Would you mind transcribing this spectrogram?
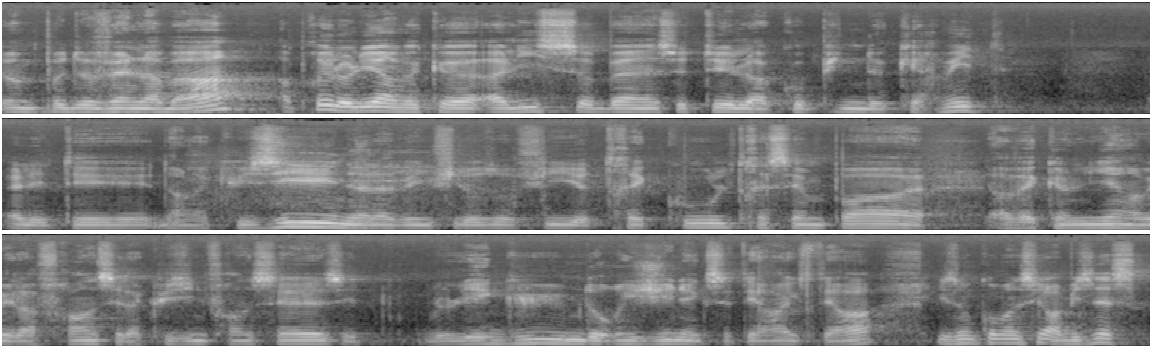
un peu de vin là-bas. Après, le lien avec euh, Alice, ben, c'était la copine de Kermit. Elle était dans la cuisine, elle avait une philosophie très cool, très sympa, avec un lien avec la France et la cuisine française, et le légume d'origine, etc., etc. Ils ont commencé leur business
